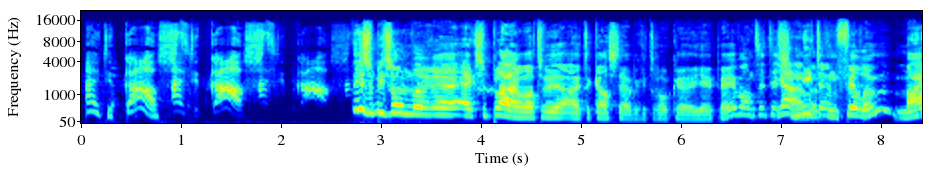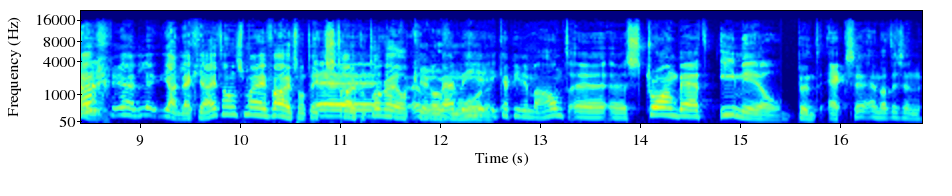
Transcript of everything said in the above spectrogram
Uit de kast. Uit de kast. Het is een bijzonder eh, exemplaar wat we uit de kast hebben getrokken, JP. Want het is Ja, niet dat- een film, maar ja, le- ja, leg jij het anders maar even uit. Want ik struikel Eh, toch al heel eh, keer over mijn hier. Ik heb hier in mijn hand eh eh strongbademail.exe. En dat is een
